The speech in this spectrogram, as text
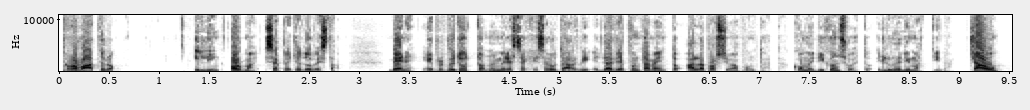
Provatelo. Il link ormai sapete dove sta. Bene, è proprio tutto, non mi resta che salutarvi e darvi appuntamento alla prossima puntata, come di consueto il lunedì mattina. Ciao!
